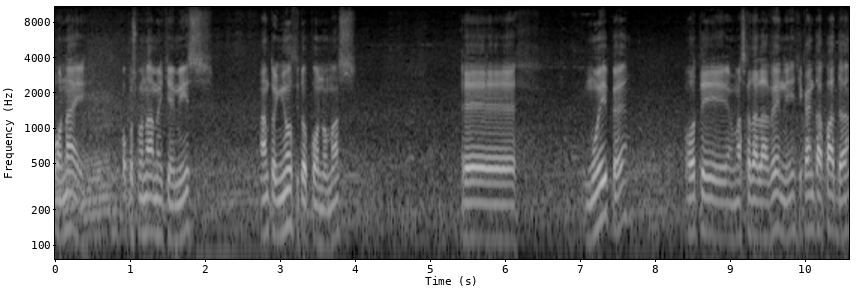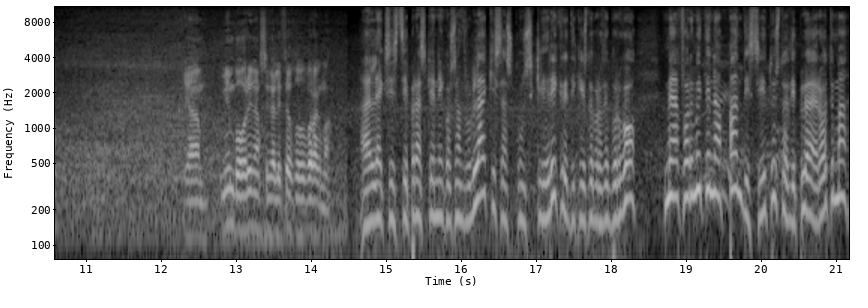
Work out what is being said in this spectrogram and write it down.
πονάει όπως πονάμε και εμείς, αν το νιώθει το πόνο μας, ε, μου είπε ότι μας καταλαβαίνει και κάνει τα πάντα για να μην μπορεί να συγκαλυφθεί αυτό το πράγμα. Αλέξης Τσίπρας και Νίκος Ανδρουλάκης ασκούν σκληρή κριτική στον Πρωθυπουργό με αφορμή την απάντησή του στο διπλό ερώτημα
